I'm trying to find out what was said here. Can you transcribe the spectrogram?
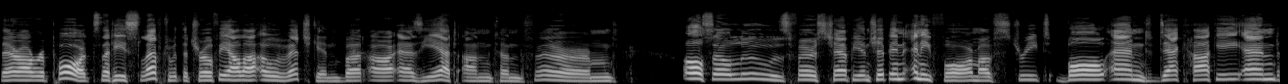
There are reports that he slept with the trophy a la Ovechkin, but are as yet unconfirmed. Also, Lou's first championship in any form of street ball and deck hockey, and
